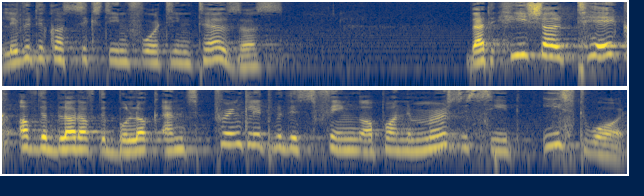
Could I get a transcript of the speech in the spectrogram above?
Leviticus 16:14 tells us that he shall take of the blood of the bullock and sprinkle it with his finger upon the mercy seat eastward.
